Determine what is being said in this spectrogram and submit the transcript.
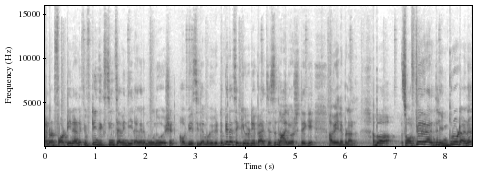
ആൻഡ്രോയിഡ് ഫോർട്ടീൻ ആണ്. ഫിഫ്റ്റീൻ സിക്സ്റ്റീൻ സെവന്റീൻ അങ്ങനെ മൂന്ന് വേർഷൻ ഒബ്വിയസ്ലി നമുക്ക് കിട്ടും. പിന്നെ സെക്യൂരിറ്റി പാച്ചസ് നാല് വർഷത്തേക്ക് അവൈലബിൾ ആണ്. അപ്പോൾ സോഫ്റ്റ്വെയർ കാര്യത്തിൽ ഇംപ്രൂവ്ഡ് ആണ്.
